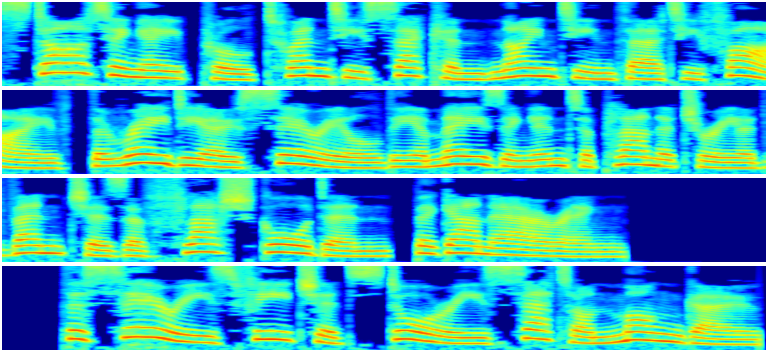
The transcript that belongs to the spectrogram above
Starting April 22, 1935, the radio serial The Amazing Interplanetary Adventures of Flash Gordon, began airing. The series featured stories set on Mongo,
